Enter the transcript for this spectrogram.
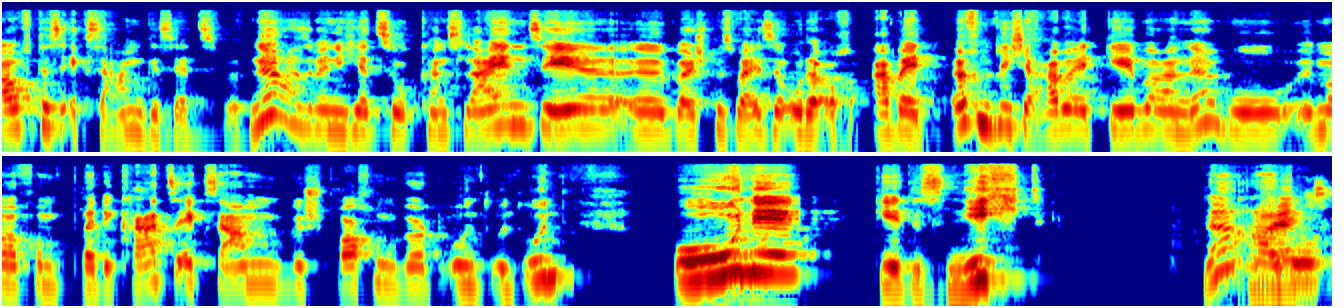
auf das Examen gesetzt wird. Ne? Also wenn ich jetzt so Kanzleien sehe, äh, beispielsweise, oder auch Arbeit, öffentliche Arbeitgeber, ne, wo immer vom Prädikatsexamen gesprochen wird und, und, und. Ohne geht es nicht. Ne? Also,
